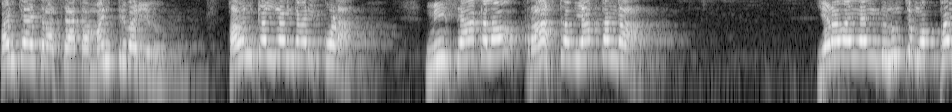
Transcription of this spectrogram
పంచాయతీరాజ్ శాఖ మంత్రివర్యులు పవన్ కళ్యాణ్ గారికి కూడా మీ శాఖలో రాష్ట్ర వ్యాప్తంగా ఇరవై ఐదు నుంచి ముప్పై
